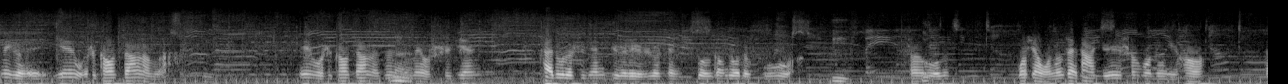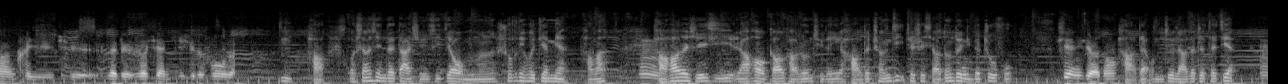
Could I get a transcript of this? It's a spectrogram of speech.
那个因为我是高三了嘛，因为我是高三了，所以嗯没有时间，太多的时间去为这个热线做更多的服务。嗯，嗯，我我想我能在大学生活中以后，嗯，可以去为这个热线继续的服务的。嗯，好，我相信在大学期间我们说不定会见面，好吗？嗯，好，好的学习，然后高考中取得一个好的成绩，这是小东对你的祝福。谢谢你，小东。好的，我们就聊到这，再见。嗯，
